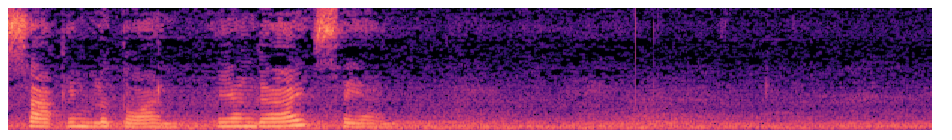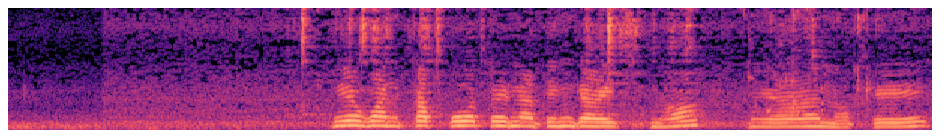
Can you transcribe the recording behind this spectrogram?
sa aking lutuan. Ayan, guys. Ayan. Here, 1 cup water natin, guys, no? Ayan, okay.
